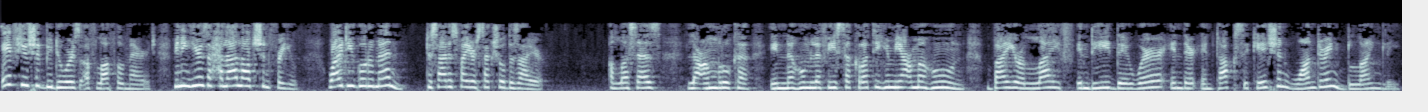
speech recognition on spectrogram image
If you should be doers of lawful marriage. Meaning here's a halal option for you. Why do you go to men? to satisfy your sexual desire. Allah says, لَعَمْرُكَ إِنَّهُمْ لَفِي سَكْرَتِهِمْ يَعْمَهُونَ By your life, indeed, they were in their intoxication wandering blindly.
